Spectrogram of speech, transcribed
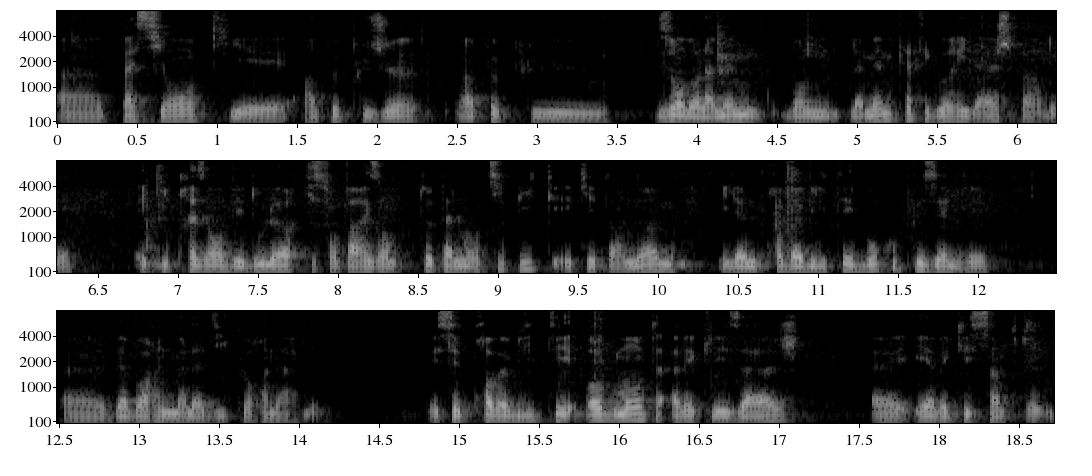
un patient qui est un peu plus jeune, un peu plus, disons dans la même, dans la même catégorie d'âge, pardon, et qui présente des douleurs qui sont par exemple totalement typiques et qui est un homme, il a une probabilité beaucoup plus élevée euh, d'avoir une maladie coronarienne. Et cette probabilité augmente avec les âges euh, et avec les symptômes.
